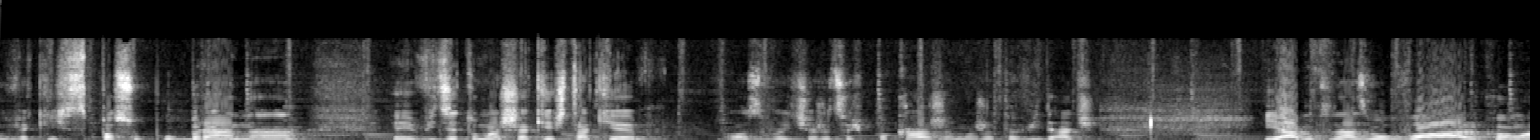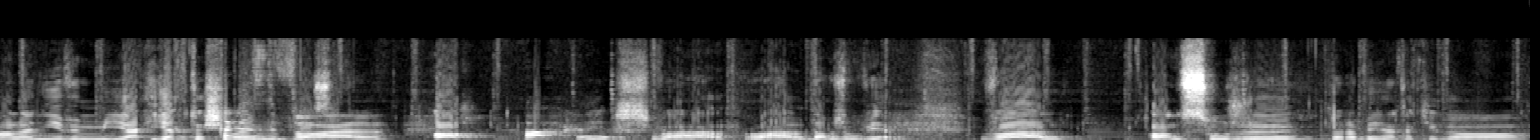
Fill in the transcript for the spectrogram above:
w jakiś sposób ubrana. E, Widzę, tu masz jakieś takie, pozwolicie, że coś pokażę, może to widać. Ja bym to nazwał woalką, ale nie wiem jak, jak to się To jest nazywa. woal. O, a, widzisz, woal, woal, dobrze mówiłem. Woal, on służy do robienia takiego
